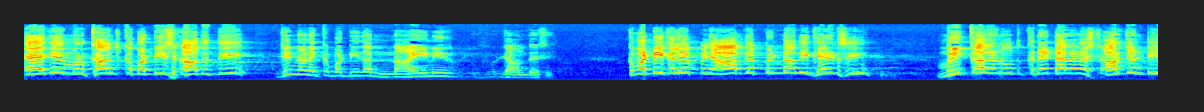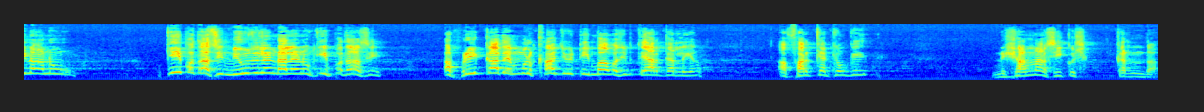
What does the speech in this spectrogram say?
ਇਹ ਜੇ ਮੁਲਕਾਂ 'ਚ ਕਬੱਡੀ ਸਿਖਾ ਦਿੱਤੀ, ਜਿਨ੍ਹਾਂ ਨੇ ਕਬੱਡੀ ਦਾ ਨਾਂ ਹੀ ਨਹੀਂ ਜਾਣਦੇ ਸੀ। ਕਬੱਡੀ ਕਲੇ ਪੰਜਾਬ ਦੇ ਪਿੰਡਾਂ ਦੀ ਖੇਡ ਸੀ। ਅਮਰੀਕਾ ਵਾਲਿਆਂ ਨੂੰ, ਕੈਨੇਡਾ ਵਾਲਿਆਂ ਨੂੰ, ਅਰਜਨਟੀਨਾ ਨੂੰ। ਕੀ ਪਤਾ ਸੀ, ਨਿਊਜ਼ੀਲੈਂਡ ਵਾਲਿਆਂ ਨੂੰ ਕੀ ਪਤਾ ਸੀ। ਅਫਰੀਕਾ ਦੇ ਮੁਲਕਾਂ 'ਚ ਵੀ ਟੀਮਾਂ ਅਸੀਂ ਤਿਆਰ ਕਰ ਲਈਆਂ। ਆ ਫ਼ਰਕ ਹੈ ਕਿਉਂਕਿ ਨਿਸ਼ਾਨਾ ਸੀ ਕੁਝ ਕਰਨ ਦਾ।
